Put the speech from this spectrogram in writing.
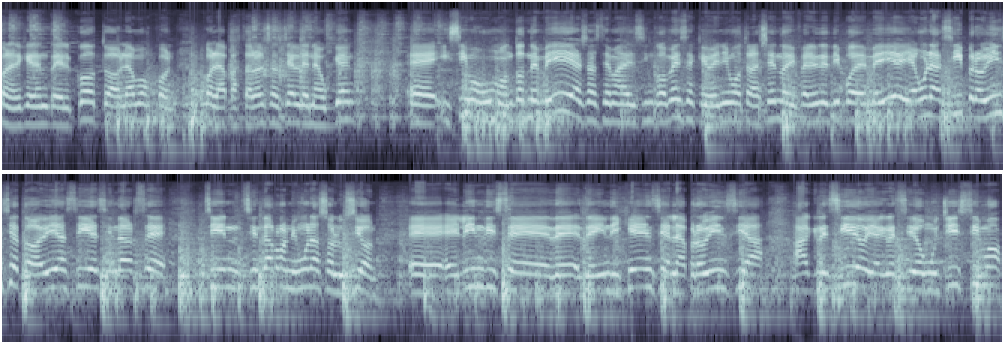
con el gerente del Coto, hablamos con, con la pastoral social de Neuquén, eh, hicimos un montón de medidas, ya hace más de cinco meses que venimos trayendo diferentes tipos de medidas y aún así provincia todavía sigue sin, darse, sin, sin darnos ninguna solución. el índice de, indigencia en la provincia ha crecido y ha crecido muchísimo.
